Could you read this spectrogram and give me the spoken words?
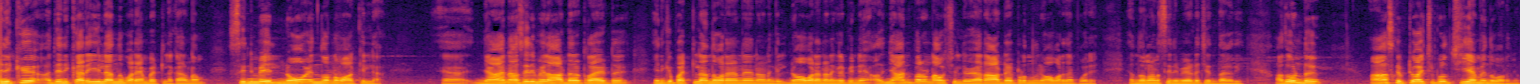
എനിക്ക് അതെനിക്കറിയില്ല എന്ന് പറയാൻ പറ്റില്ല. കാരണം സിനിമയിൽ നോ എന്ന് പറഞ്ഞ വാക്കില്ല. ഞാൻ ആ സിനിമയിൽ ആർട്ട് ഡയറക്ടറായിട്ട് എനിക്ക് പറ്റില്ല എന്ന് പറയാനാണെങ്കിൽ നോ പറയാനാണെങ്കിൽ പിന്നെ അത് ഞാൻ പറയേണ്ട ആവശ്യമില്ല. വേറെ ആർട്ട് ഡയറക്ടർ ഒന്ന് നോ പറഞ്ഞാൽ പോലെ എന്നുള്ളതാണ് സിനിമയുടെ ചിന്താഗതി. അതുകൊണ്ട് ആ സ്ക്രിപ്റ്റ് വായിച്ചപ്പോൾ ചെയ്യാമെന്ന് പറഞ്ഞു.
